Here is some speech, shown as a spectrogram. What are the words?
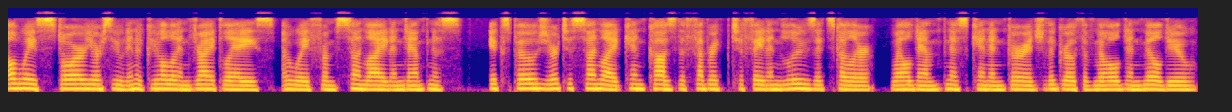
Always store your suit in a cool and dry place, away from sunlight and dampness. Exposure to sunlight can cause the fabric to fade and lose its color, while dampness can encourage the growth of mold and mildew.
